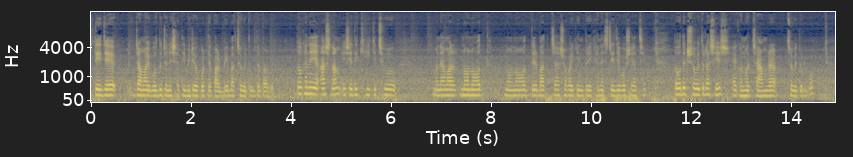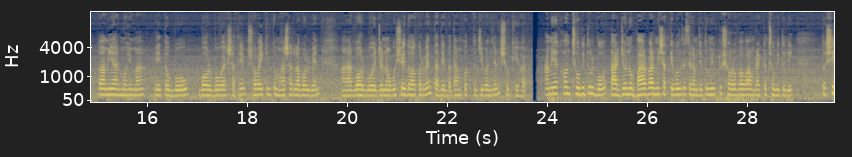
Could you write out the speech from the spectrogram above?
স্টেজে জামাই বউ দুজনের সাথে ভিডিও করতে পারবে বা ছবি তুলতে পারবে। তো ওখানে আসলাম, এসে দেখি কিছু মানে আমার ননদ, ননদের বাচ্চা সবাই কিন্তু এখানে স্টেজে বসে আছে। তো ওদের ছবি তোলা শেষ, এখন হচ্ছে আমরা ছবি তুলব। তো আমি আর মহিমা, এই তো বউ, বর বউ একসাথে, সবাই কিন্তু মাশাল্লাহ বলবেন। আর বর বউয়ের জন্য অবশ্যই দোয়া করবেন, তাদের দাম্পত্য জীবন যেন সুখী হয়। আমি এখন ছবি তুলবো, তার জন্য বারবার মিশাদকে বলতেছিলাম যে, তুমি একটু সরো বাবা, আমরা একটা ছবি তুলি। তো সে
